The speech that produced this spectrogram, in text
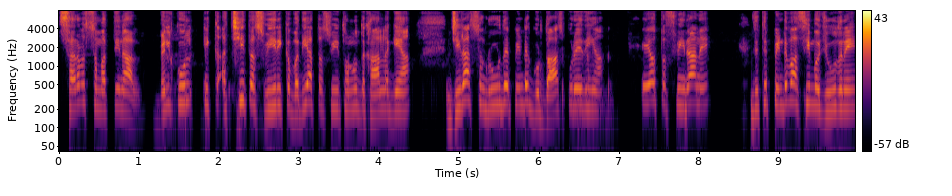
ਸਰਬਸੰਮਤੀ ਨਾਲ ਬਿਲਕੁਲ ਇੱਕ ਅੱਛੀ ਤਸਵੀਰ, ਇੱਕ ਵਧੀਆ ਤਸਵੀਰ ਤੁਹਾਨੂੰ ਦਿਖਾਉਣ ਲੱਗੇ ਹਾਂ। ਜ਼ਿਲ੍ਹਾ ਸੰਗਰੂਰ ਦੇ ਪਿੰਡ ਗੁਰਦਾਸਪੁਰੇ ਦੀਆਂ ਇਹ ਉਹ ਤਸਵੀਰਾਂ ਨੇ, ਜਿੱਥੇ ਪਿੰਡ ਵਾਸੀ ਮੌਜੂਦ ਨੇ।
